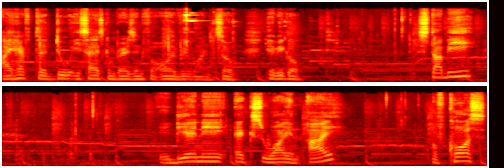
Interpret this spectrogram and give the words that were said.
I have to do a size comparison for all everyone. So, here we go. Stubby, DNA X, Y, and I. Of course,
